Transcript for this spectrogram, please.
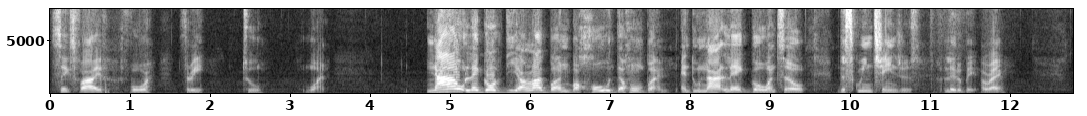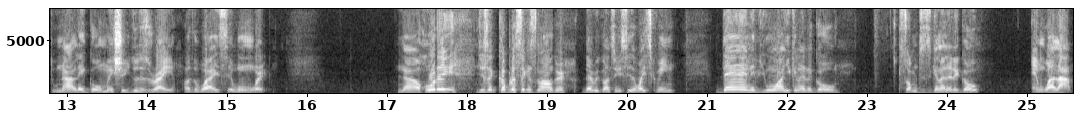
Six, five, four, three, two, one. Now let go of the unlock button, but hold the home button, and do not let go until the screen changes a little bit, alright? Do not let go. Make sure you do this right. Otherwise, it won't work. Now, hold it just a couple of seconds longer. There we go. until you see the white screen. Then, if you want, you can let it go. So I'm just going to let it go. And voila.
